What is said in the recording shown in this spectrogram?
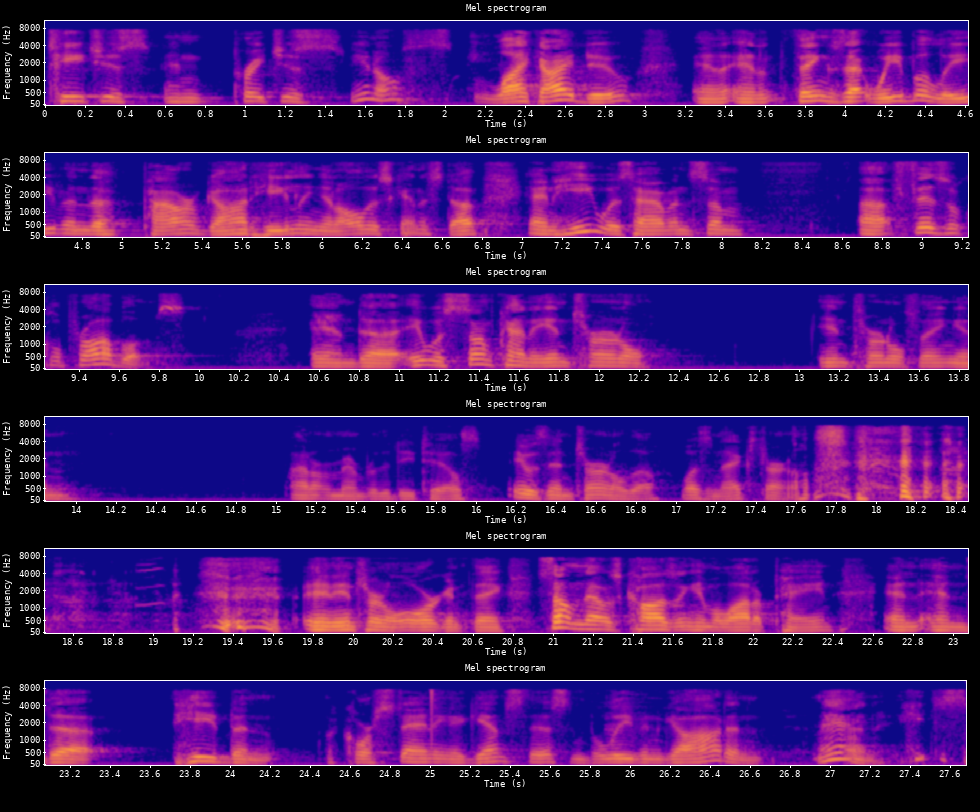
teaches and preaches, you know, like I do, and, and things that we believe in the power of God, healing, and all this kind of stuff. And he was having some uh, physical problems, and uh, it was some kind of internal, internal thing, and I don't remember the details. It was internal though, wasn't external. An internal organ thing, something that was causing him a lot of pain, and and uh, he'd been of course, standing against this and believing God and man, he just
